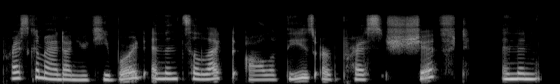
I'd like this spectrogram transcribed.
press Command on your keyboard and then select all of these or press Shift and then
